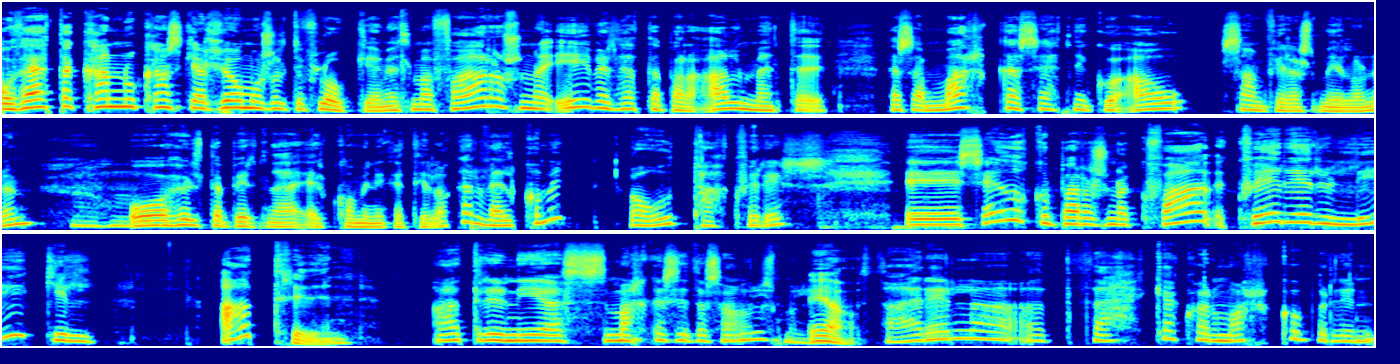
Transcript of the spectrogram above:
Og þetta kann nú kannski að hljóma svolítið flókið, en við ætlum að fara svona yfir þetta bara almennt, eh, þessa markasetningu á samfélagsmiðlunum og Hulda Birna er komin ykkar til okkar, velkomin. Ó, takk fyrir. E, segðu okkur bara svona hvað, hver eru líkil atriðin? Atriðin í að marka sitt á samfélagsmáli. Já. Það er eiginlega að þekka hvar markkóparðin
